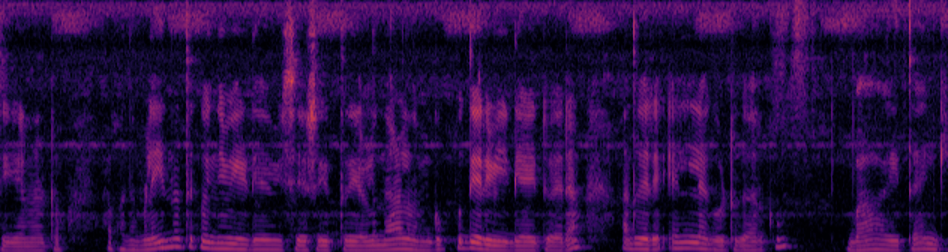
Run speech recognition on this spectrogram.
ചെയ്യണം കേട്ടോ. അപ്പോൾ നമ്മൾ ഇന്നത്തെ കുഞ്ഞു വീഡിയോ വിശേഷം ഇത്രയേ ഉള്ളൂ. നാളെ നമുക്ക് പുതിയൊരു വീഡിയോ ആയിട്ട് വരാം. അതുവരെ എല്ലാ കൂട്ടുകാർക്കും ബായ് താങ്ക്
